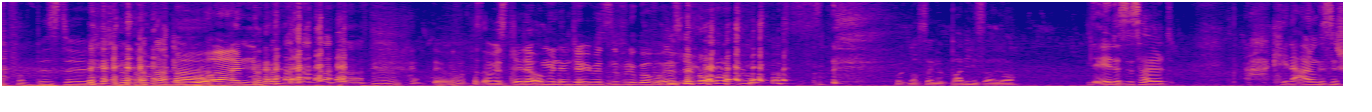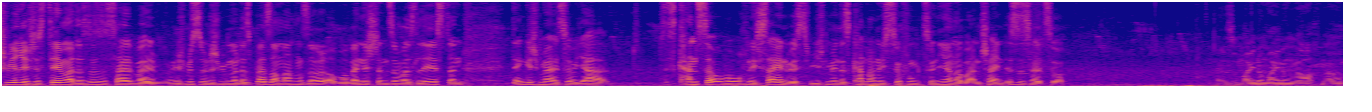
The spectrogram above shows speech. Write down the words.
Verpiss dich. Run! der, pass auf, jetzt dreht er um und nimmt hier übelst einen Flug auf uns. Holt noch seine Buddies, Alter. Nee, das ist halt. Ach, keine Ahnung, das ist ein schwieriges Thema. Das ist es halt, weil ich wüsste nicht, wie man das besser machen soll. Aber wenn ich dann sowas lese, dann denke ich mir halt so, ja, das kann es aber auch nicht sein, weißt du, wie ich meine? Das kann doch nicht so funktionieren. Aber anscheinend ist es halt so. Also meiner Meinung nach, ne,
